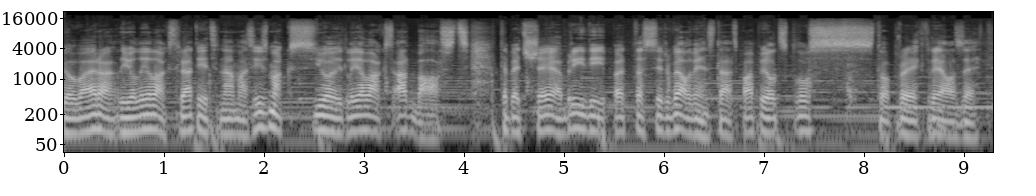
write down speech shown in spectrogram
jo, vairāk, jo lielākas ir attiecināmās izmaksas, jo ir lielāks atbalsts. Tāpēc šajā brīdī tas ir vēl viens tāds papildus pluss to projektu realizēt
